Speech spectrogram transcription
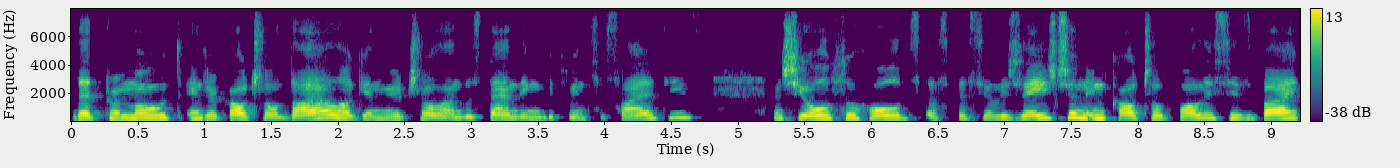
that promote intercultural dialogue and mutual understanding between societies. And she also holds a specialization in cultural policies by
